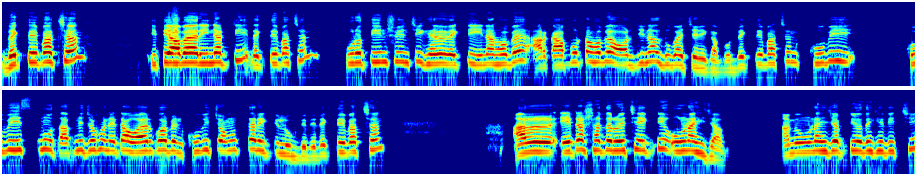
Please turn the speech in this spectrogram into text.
দেখতেই পাচ্ছেন? ইতি আবার ইনারটি দেখতেই পাচ্ছেন? পুরো তিনশো ইঞ্চি ঘেরের একটি ইনার হবে, আর কাপড়টা হবে অরিজিনাল দুবাই চেরি কাপড়। দেখতে পাচ্ছেন? খুবই খুবই স্মুথ আপনি যখন এটা ওয়ার করবেন, খুবই চমৎকার একটি লুক দিবে। দেখতেই পাচ্ছেন? আর এটার সাথে রয়েছে একটি ওড়না হিজাব। আমি ওড়না হিজাবটিও দেখিয়ে দিচ্ছি।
